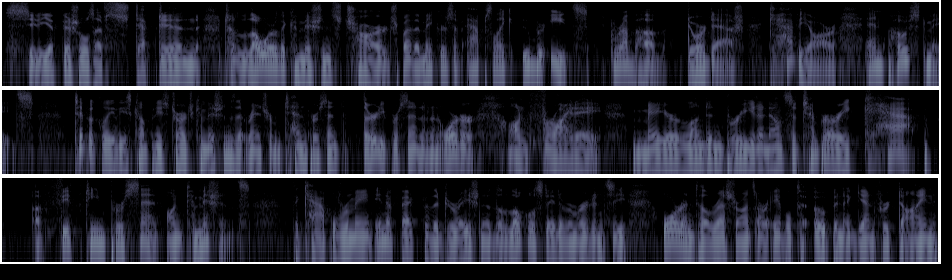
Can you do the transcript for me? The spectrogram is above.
city officials have stepped in to lower the commissions charged by the makers of apps like Uber Eats, Grubhub, DoorDash, Caviar, and Postmates. Typically, these companies charge commissions that range from 10% to 30% on an order. On Friday, Mayor London Breed announced a temporary cap of 15% on commissions. The cap will remain in effect for the duration of the local state of emergency or until restaurants are able to open again for dine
